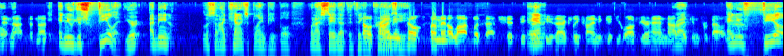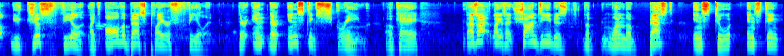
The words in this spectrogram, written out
and not the nuts. and you just feel it. You're, I mean, listen, I can't explain people when I say that they think No, I'm crazy. timing tells come in a lot with that shit because And- he's actually trying to get you off your hand, not Right. looking for value. and you feel you just feel it like all the best players feel it their in their instincts scream okay that's why like i said sean deeb is the one of the best instu- instinct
